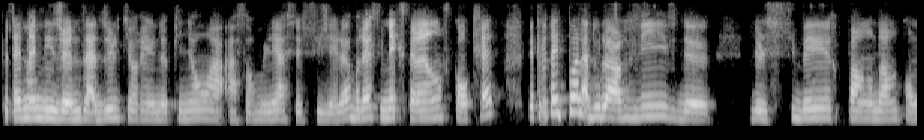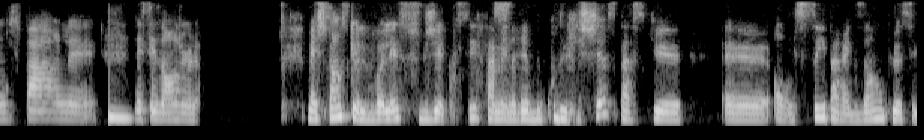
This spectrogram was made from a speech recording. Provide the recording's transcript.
Peut-être même des jeunes adultes qui auraient une opinion à, formuler à ce sujet-là. Bref, une expérience concrète, mais peut-être pas la douleur vive de, de le subir pendant qu'on se parle mm. de ces enjeux-là. Mais je pense que le volet subjectif amènerait beaucoup de richesse parce que euh, on le sait, par exemple, c'est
